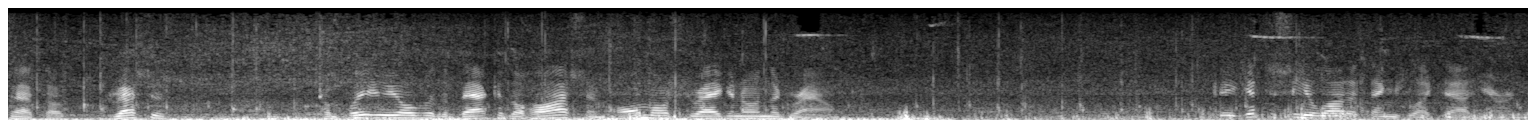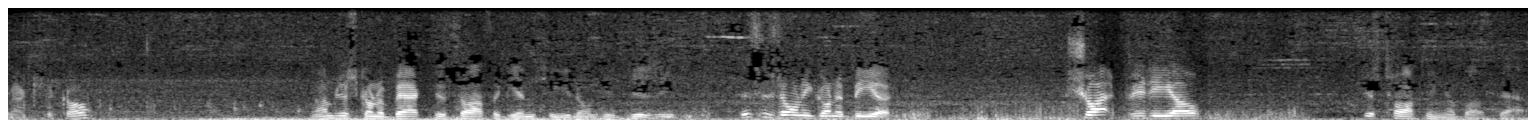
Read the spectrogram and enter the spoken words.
That's a dresses completely over the back of the horse and almost dragging on the ground. Okay, you get to see a lot of things like that here in Mexico. I'm just going to back this off again so you don't get dizzy. This is only going to be a short video just talking about that.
